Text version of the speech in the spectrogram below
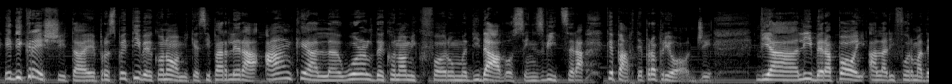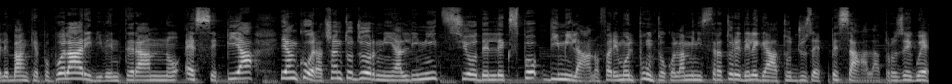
E di crescita e prospettive economiche si parlerà anche al World Economic Forum di Davos in Svizzera, che parte proprio oggi. Via libera poi alla riforma delle banche popolari, diventeranno SPA e ancora 100 giorni all'inizio dell'Expo di Milano. Faremo il punto con l'amministratore delegato Giuseppe Sala. Prosegue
